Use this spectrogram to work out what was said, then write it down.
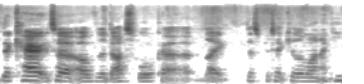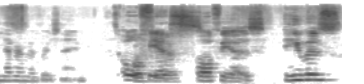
the character of the Duskwalker like this particular one, I can never remember his name. it's orpheus, Orpheus. Orpheus. He was.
